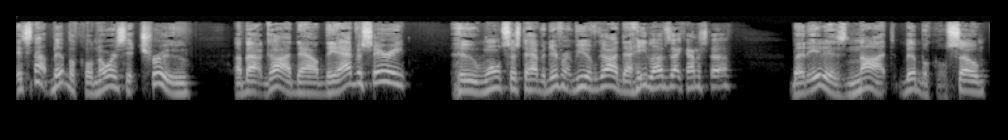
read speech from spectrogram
it's not biblical, nor is it true about God. Now the adversary who wants us to have a different view of God. Now, he loves that kind of stuff, but it is not biblical. So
